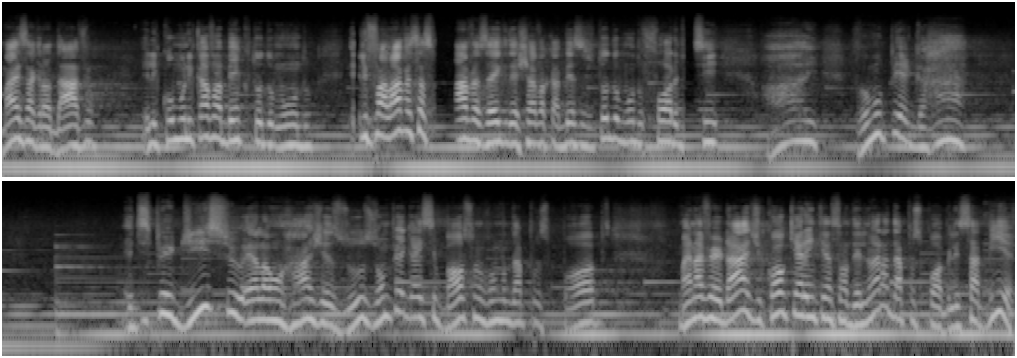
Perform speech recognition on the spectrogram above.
mais agradável, ele comunicava bem com todo mundo, ele falava essas palavras aí que deixava a cabeça de todo mundo fora de si. Ai, vamos pegar. É desperdício ela honrar Jesus. Vamos pegar esse bálsamo, vamos dar para os pobres. Mas na verdade, qual que era a intenção dele? Não era dar para os pobres. Ele sabia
